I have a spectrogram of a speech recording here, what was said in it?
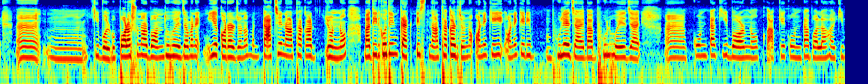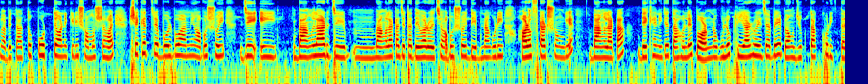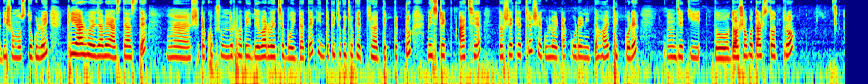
কি বলব, পড়াশোনার বন্ধ হয়ে যায় মানে ইয়ে করার জন্য মানে টাচে না থাকার জন্য বা দীর্ঘদিন প্র্যাকটিস না থাকার জন্য অনেকেই, অনেকেরই ভুলে যায় বা ভুল হয়ে যায়। কোনটা কি বর্ণ, কাকে কোনটা বলা হয়, কীভাবে তা তো পড়তে অনেকেরই সমস্যা হয়। সেক্ষেত্রে বলব আমি অবশ্যই যে এই বাংলার যে বাংলাটা যেটা দেওয়া রয়েছে, অবশ্যই দেবনাগরী হরফটার সঙ্গে বাংলাটা দেখে নিতে, তাহলে বর্ণগুলো ক্লিয়ার হয়ে যাবে এবং যুক্তাক্ষর ইত্যাদি সমস্তগুলোই ক্লিয়ার হয়ে যাবে আস্তে আস্তে। সেটা খুব সুন্দরভাবেই দেওয়া রয়েছে বইটাতে, কিন্তু কিছু কিছু ক্ষেত্রে হয়তো একটু একটু মিস্টেক আছে। তো সেক্ষেত্রে সেগুলো এটা করে নিতে হয় ঠিক করে। যে কি, তো দশাবতার স্তোত্র,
